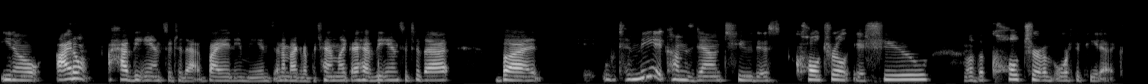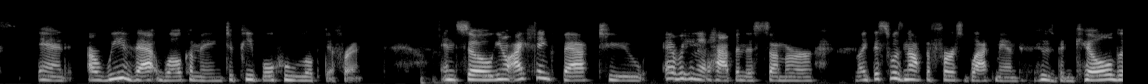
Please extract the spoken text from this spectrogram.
you know, I don't have the answer to that by any means. And I'm not going to pretend like I have the answer to that. But to me, it comes down to this cultural issue of the culture of orthopedics. And are we that welcoming to people who look different? And so, you know, I think back to everything that happened this summer. Like, this was not the first Black man who's been killed,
